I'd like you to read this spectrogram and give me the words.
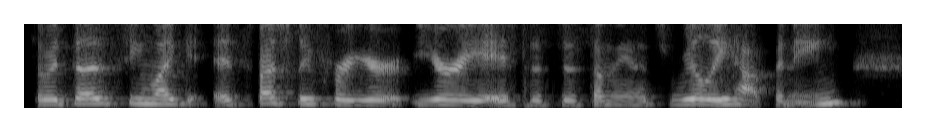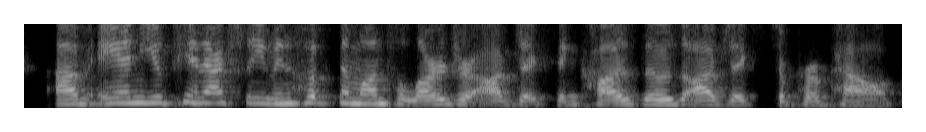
So it does seem like, especially for your urease, this is something that's really happening. Um, and you can actually even hook them onto larger objects and cause those objects to propel.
